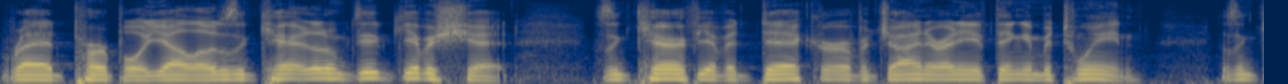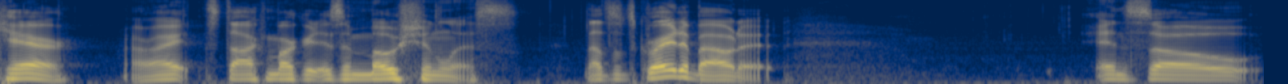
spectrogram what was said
red purple yellow it doesn't care it doesn't give a shit. It doesn't care if you have a dick or a vagina or anything in between. It doesn't care all right stock market is emotionless. That's what's great about it. And so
